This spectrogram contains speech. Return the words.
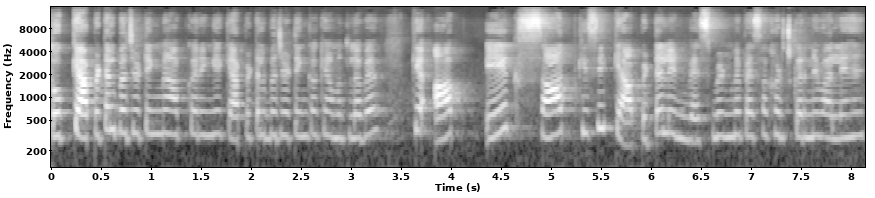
तो कैपिटल बजटिंग में आप करेंगे। कैपिटल बजटिंग का क्या मतलब है कि आप एक साथ किसी कैपिटल इन्वेस्टमेंट में पैसा खर्च करने वाले हैं?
